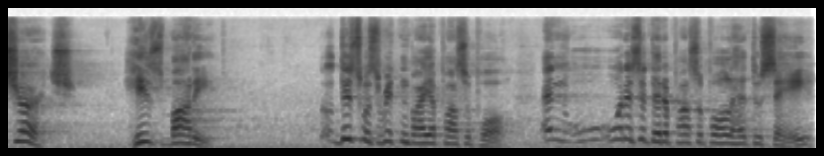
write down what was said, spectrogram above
church, his body. This was written by Apostle Paul. And what is it that Apostle Paul had to say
